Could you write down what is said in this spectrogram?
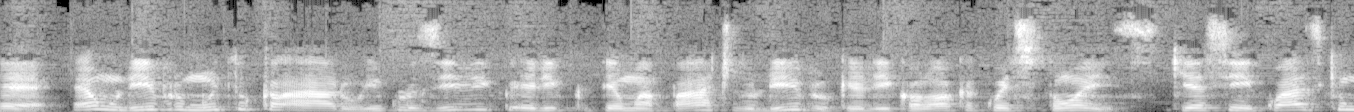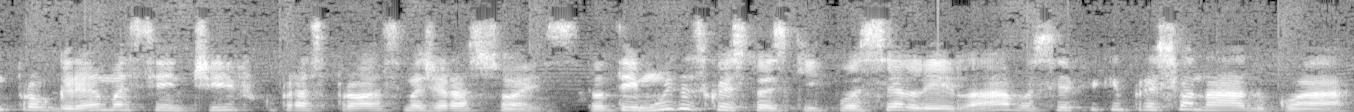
é, é um livro muito claro. Inclusive, ele tem uma parte do livro que ele coloca questões que, assim, quase que um programa científico para as próximas gerações. Então, tem muitas questões que você lê lá, você fica impressionado com a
